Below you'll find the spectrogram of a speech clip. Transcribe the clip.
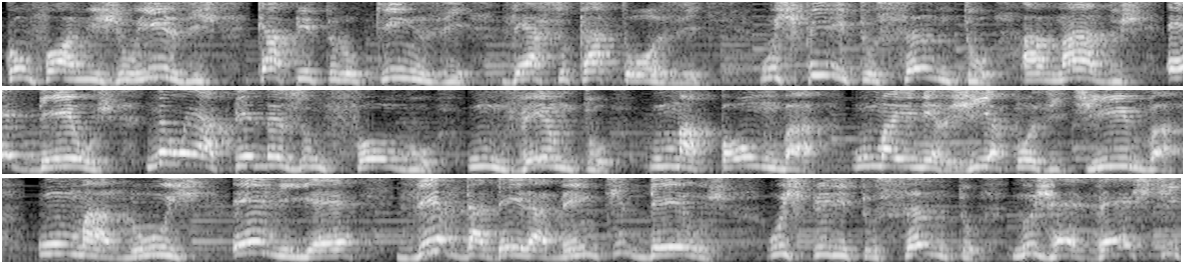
conforme Juízes capítulo 15, verso 14. O Espírito Santo, amados, é Deus, não é apenas um fogo, um vento, uma pomba, uma energia positiva, uma luz. Ele é verdadeiramente Deus o Espírito Santo nos reveste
